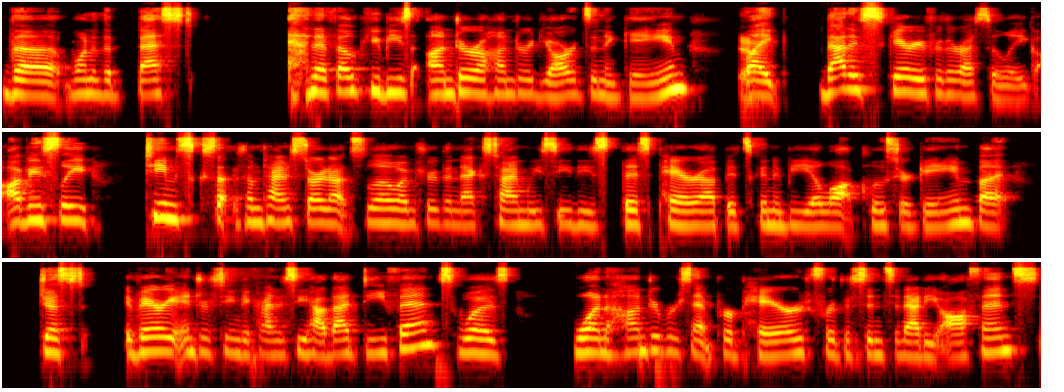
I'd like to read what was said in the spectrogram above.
the one of the best NFL QBs under 100 yards in a game, Yeah. like that is scary for the rest of the league. Obviously, teams sometimes start out slow. I'm sure the next time we see these this pair up, it's going to be a lot closer game, but just very interesting to kind of see how that defense was 100% prepared for the Cincinnati offense,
